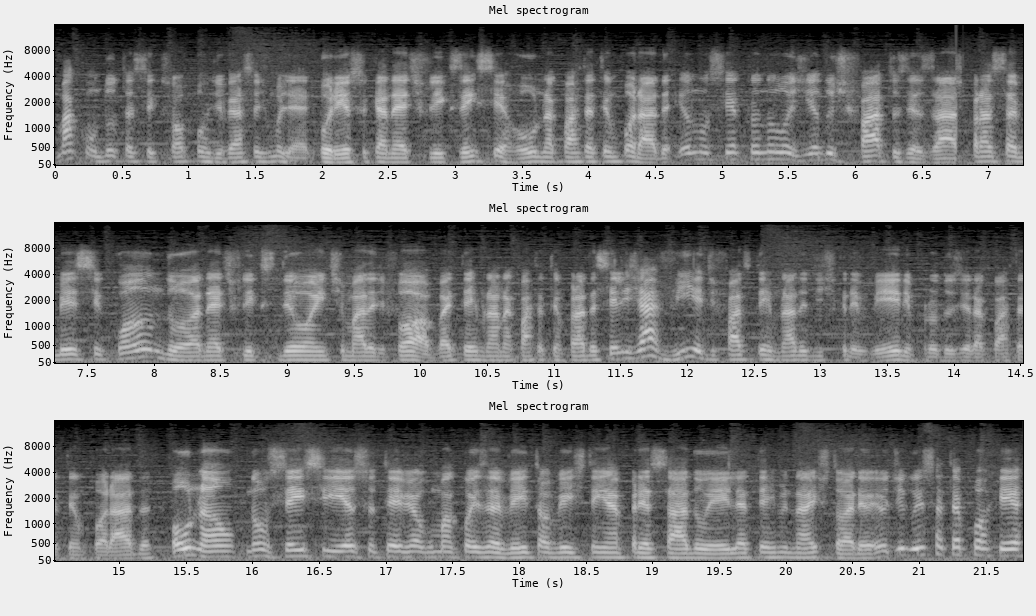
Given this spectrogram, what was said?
má conduta sexual por diversas mulheres. Por isso que a Netflix encerrou na quarta temporada. Eu não sei a cronologia dos fatos exatos para saber se quando a Netflix deu a intimada de falar, vai terminar na quarta temporada, se ele já havia de fato terminado de escrever e produzir a quarta temporada ou não. Não sei se isso teve alguma coisa a ver e talvez tenha apressado ele a terminar a história. Eu digo isso até porque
